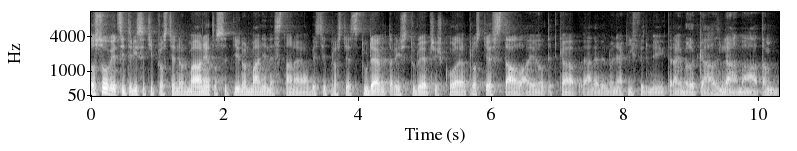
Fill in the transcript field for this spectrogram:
to jsou věci, které se ti prostě normálně, to se ti normálně nestane, aby si prostě student, který studuje při škole, prostě vstal a jel teďka, já nevím, do nějaké firmy, která je velká, známá, a tam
